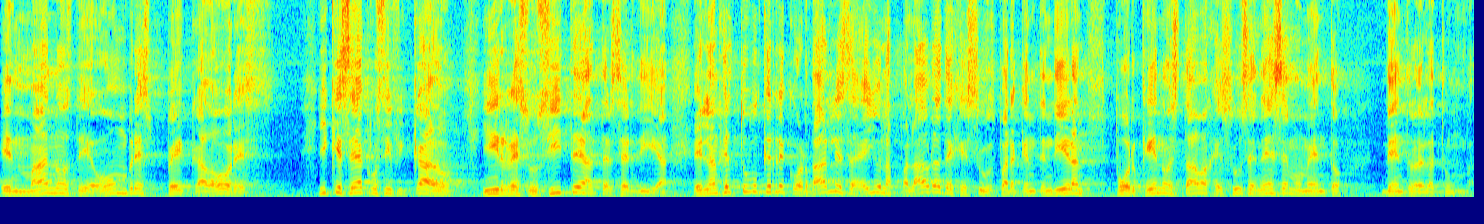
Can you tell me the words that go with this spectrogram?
en manos de hombres pecadores y que sea crucificado y resucite al tercer día. El ángel tuvo que recordarles a ellos las palabras de Jesús para que entendieran por qué no estaba Jesús en ese momento dentro de la tumba.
